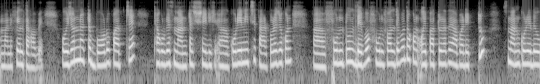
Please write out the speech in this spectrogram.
মানে ফেলতে হবে। ওই জন্য একটা বড় পাত্রে ঠাকুরকে স্নানটা সেই করিয়ে নিচ্ছি। তারপরে যখন ফুল টুল দেবো ফুল ফল দেবো তখন ওই পাত্রটাতে আবার একটু স্নান করে দেবো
